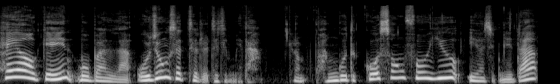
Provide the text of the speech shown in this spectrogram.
헤어 어게인 모발라 5종 세트를 드립니다. 그럼 광고 듣고 You 이어집니다.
